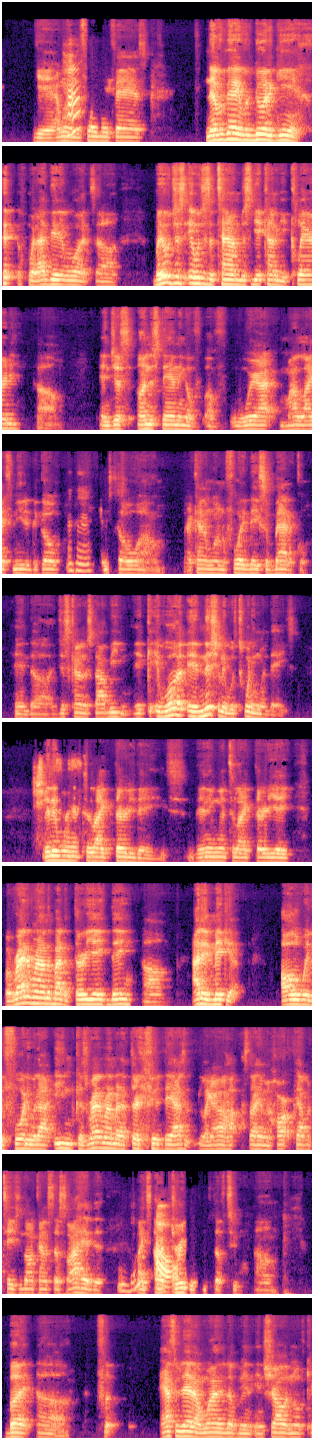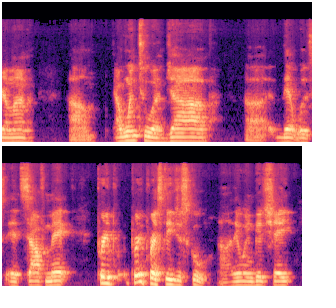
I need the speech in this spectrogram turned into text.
Yeah, I went huh? on a 40 day fast. Never been able to do it again, but I did it once. Uh, but it was just it was just a time just to get kind of get clarity um, and just understanding of of where I, my life needed to go. Mm-hmm. And so um, I kind of went on a 40 day sabbatical and uh, just kind of stopped eating. It, it was it initially was 21 days. Jesus. Then it went to like 30 days. Then it went to like 38. But right around about the 38th day, um, I didn't make it all the way to 40 without eating because right around about the 35th day, I like I started having heart palpitations, all kind of stuff. So I had to like start oh. drinking and stuff too. Um, but uh, for, after that, I wound up in, in Charlotte, North Carolina. Um, I went to a job uh, that was at South Meck, pretty pretty prestigious school. Uh, they were in good shape,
